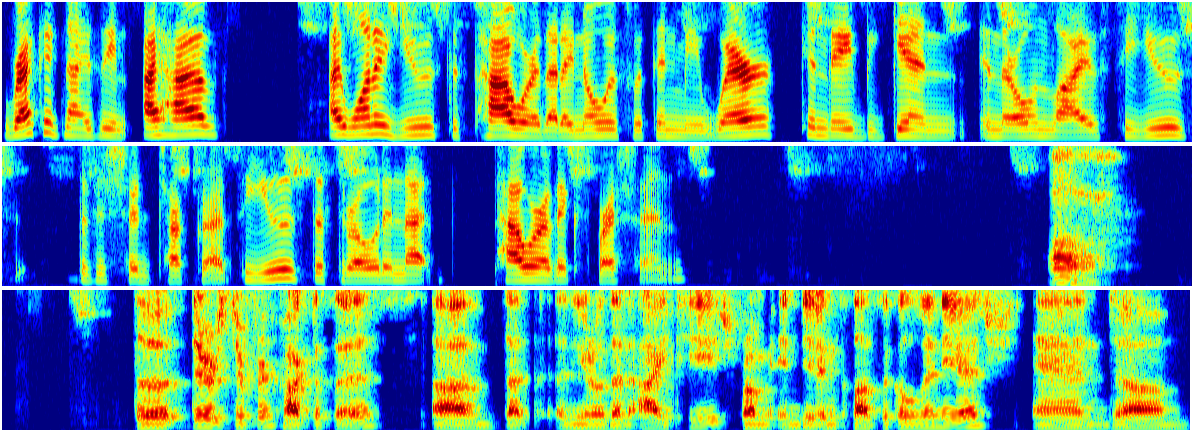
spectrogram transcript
recognizing, I have, I want to use this power that I know is within me, where can they begin in their own lives to use the Vishuddha chakra, to use the throat and that power of expression? Ah, the there's different practices um, that you know that I teach from Indian classical lineage, and um,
